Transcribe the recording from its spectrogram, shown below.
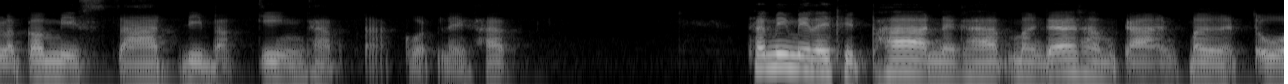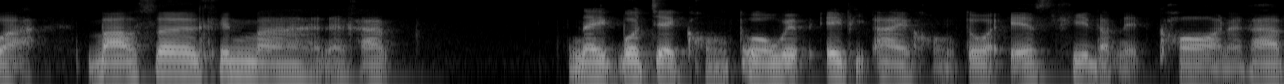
แล้วก็มี start debugging ครับกดเลยครับ ถ้าไม่มีอะไรผิดพลาดนะครับ มันก็จะทำการเปิดตัวเบราว์เซอร์ขึ้นมานะครับ ในโปรเจกต์ของตัว Web API ของตัว sp.net core นะครับ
